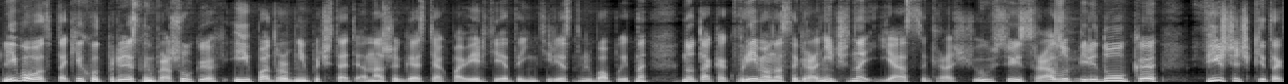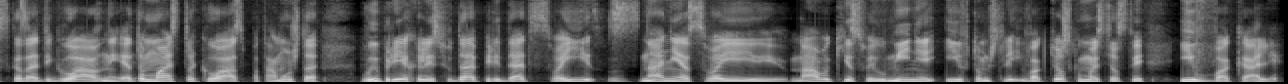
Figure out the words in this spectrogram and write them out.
либо вот в таких вот прелестных брошюрках и подробнее почитать о наших гостях. Поверьте, это интересно, любопытно. Но так как время у нас ограничено, я сокращу все и сразу перейду к фишечке, так сказать, главной. Это мастер-класс, потому что вы приехали сюда передать свои знания, свои навыки, свои умения, и в том числе и в актерском мастерстве, и в вокале.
